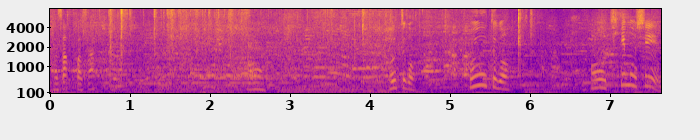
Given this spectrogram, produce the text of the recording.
바삭바삭. 어. 어, 뜨거. 어, 뜨거. 어, 튀김옷이.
